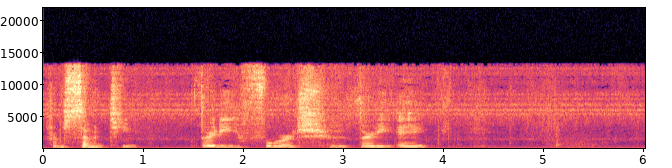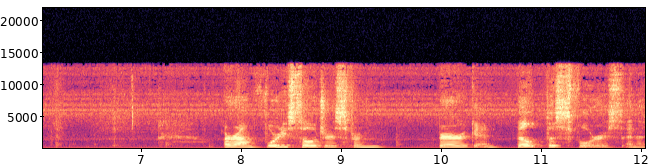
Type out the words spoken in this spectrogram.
from 1734 to 38. Around 40 soldiers from Bergen built this forest in a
